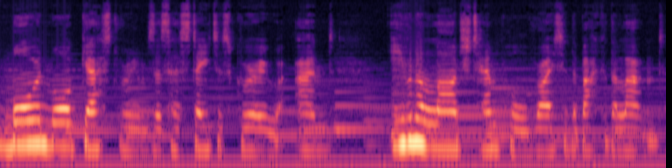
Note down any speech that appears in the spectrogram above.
more and more guest rooms as her status grew, and even a large temple right in the back of the land.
